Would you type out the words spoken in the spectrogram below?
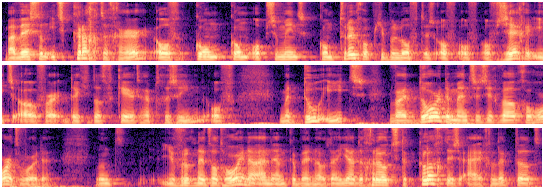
Maar wees dan iets krachtiger of kom, kom op zijn minst kom terug op je beloftes of, of, of zeg er iets over dat je dat verkeerd hebt gezien. Of, maar doe iets waardoor de mensen zich wel gehoord worden. Want je vroeg net, wat hoor je nou aan MKB-nood? Nou ja, de grootste klacht is eigenlijk dat,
